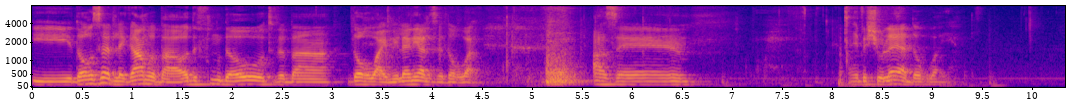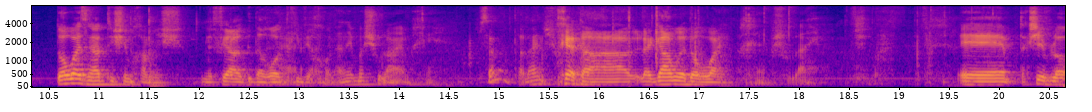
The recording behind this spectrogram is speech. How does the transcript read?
היא דור Z לגמרי, בעודף מודעות ובדור Y, מילניאל זה דור Y. אז אה, אני בשולי הדור Y. דור Y זה עד 95, לפי ההגדרות כביכול. אני בשוליים, אחי. בסדר, אתה עדיין, אחי, אתה לגמרי דור Y. אחי, אני בשוליים. אה, תקשיב, לא,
